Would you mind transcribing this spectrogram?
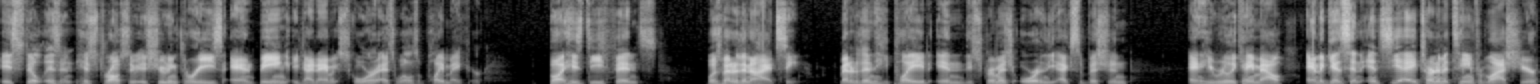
it still isn't. His strong suit is shooting threes and being a dynamic scorer as well as a playmaker. But his defense was better than I had seen. Better than he played in the scrimmage or in the exhibition, and he really came out and against an NCAA tournament team from last year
